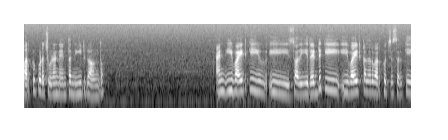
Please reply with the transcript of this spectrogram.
వర్క్ కూడా చూడండి ఎంత నీట్గా ఉందో. అండ్ ఈ వైట్కి ఈ సారీ ఈ రెడ్కి ఈ వైట్ కలర్ వర్క్ వచ్చేసరికి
